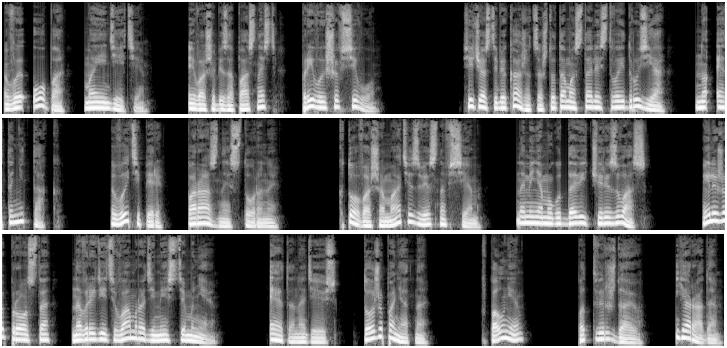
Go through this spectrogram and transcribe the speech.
Вы оба мои дети, и ваша безопасность превыше всего. Сейчас тебе кажется, что там остались твои друзья, но это не так. Вы теперь по разные стороны. Кто ваша мать, известно всем. На меня могут давить через вас. Или же просто навредить вам ради мести мне. Это, надеюсь, тоже понятно? Вполне. Подтверждаю. Я рада.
